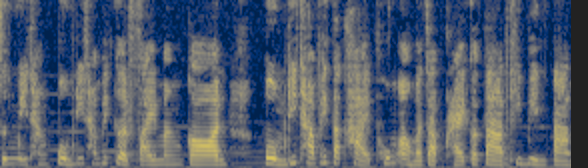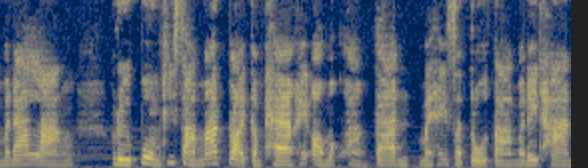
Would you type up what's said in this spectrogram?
ซึ่งมีทั้งปุ่มที่ทำให้เกิดไฟมังกร ปุ่มที่ทำให้ตะข่ายพุ่งออกมาจับใครก็ตามที่บินตามมาด้านหลัง หรือปุ่มที่สามารถปล่อยกำแพงให้ออกมาขวางกัน้นไม่ให้ศัตรูตามมาได้ทัน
